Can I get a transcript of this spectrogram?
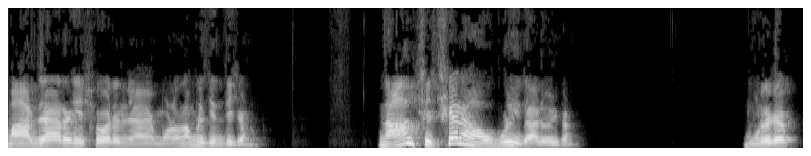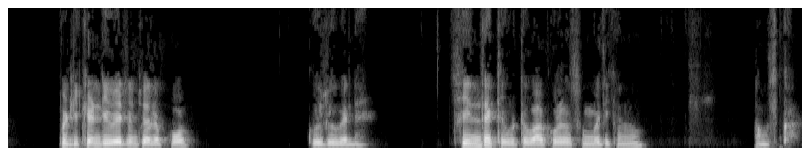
മാർജാര കിശോര ന്യായം വേണോ? നമ്മൾ ചിന്തിക്കണം. നാം ശിഷ്യനാവുമ്പോൾ ഇതാലോചിക്കണം. മുറുകെ പിടിക്കേണ്ടി വരും ചിലപ്പോൾ ഗുരുവിനെ. ചിന്തയ്ക്ക് വിട്ടുവാക്കുകൾ സംവദിക്കുന്നു. നമസ്കാരം.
